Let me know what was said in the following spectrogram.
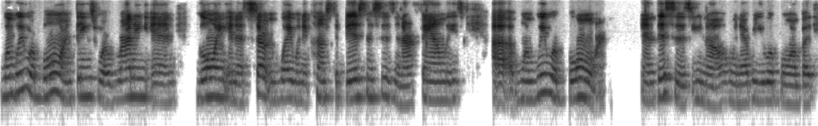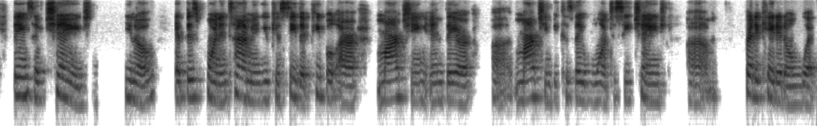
When we were born, things were running and going in a certain way when it comes to businesses and our families. Uh, when we were born, and this is, you know, whenever you were born, but things have changed, you know, at this point in time. And you can see that people are marching and they're uh, marching because they want to see change um, predicated on what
